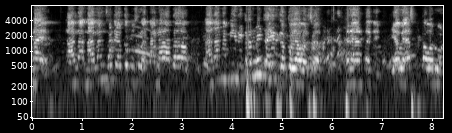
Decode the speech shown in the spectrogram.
नाही नाना नानांसाठी आता दुसरं. नाना आता नानांना मी रिटायरमेंट जाहीर करतो या वर्षात. खऱ्या अर्थाने या व्यासपीठावरून.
